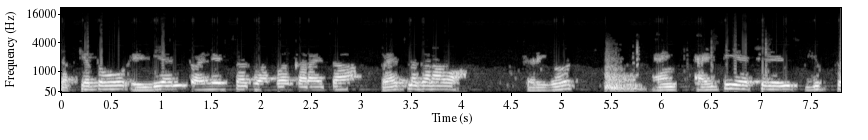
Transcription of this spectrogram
शक्यतो इंडियन टॉयलेटचाच वापर करायचा प्रयत्न करावा. व्हेरी गुड अँटी ॲक्सिडेंट युक्त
